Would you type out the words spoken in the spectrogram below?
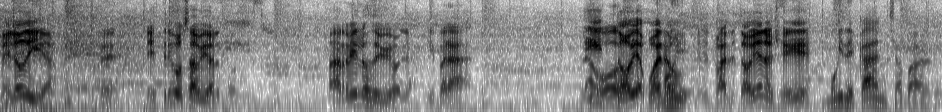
Melodía, Sí. estribos abiertos, arreglos de viola. Y pará. La y voz. todavía, bueno, muy- eh, todavía no llegué. Muy de cancha, aparte.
